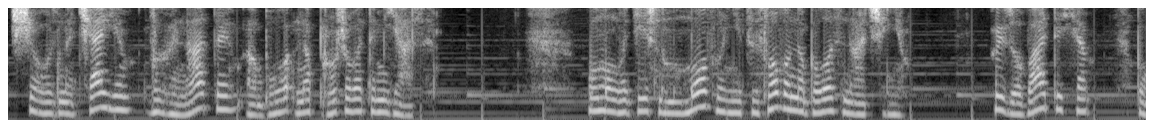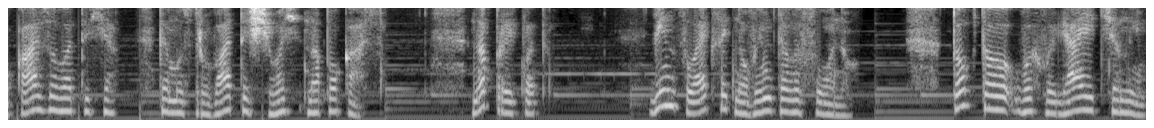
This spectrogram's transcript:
що означає вигинати або напружувати м'язи. У молодіжному мовленні це слово набуло значення хизуватися, показуватися, демонструвати щось на показ. Наприклад, він флексить новим телефоном, тобто вихваляється ним.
